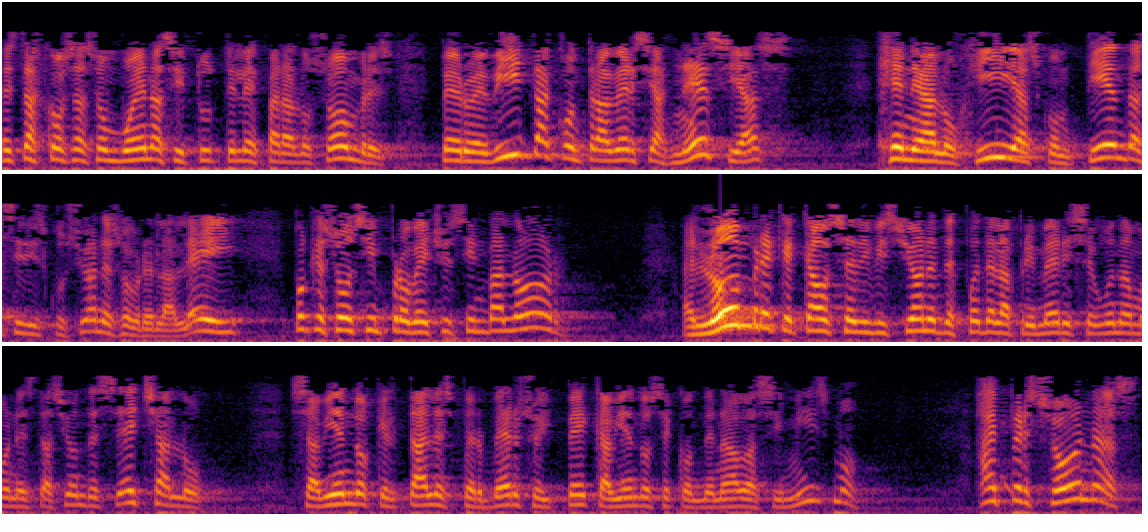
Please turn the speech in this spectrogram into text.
estas cosas son buenas y útiles para los hombres, pero evita controversias necias, genealogías, contiendas y discusiones sobre la ley, porque son sin provecho y sin valor. El hombre que cause divisiones después de la primera y segunda amonestación, deséchalo, sabiendo que el tal es perverso y peca, habiéndose condenado a sí mismo. Hay personas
